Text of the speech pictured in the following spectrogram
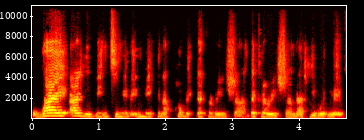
why are you being timid in making a public declaration, declaration that he would live?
